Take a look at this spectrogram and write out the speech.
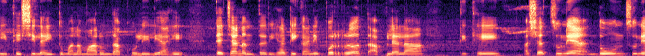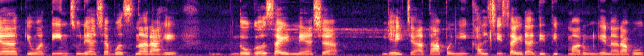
इथे शिलाई तुम्हाला मारून दाखवलेली आहे. त्याच्यानंतर ह्या ठिकाणी परत आपल्याला तिथे अशा चुन्या दोन चुन्या किंवा तीन चुन्या अशा बसणार आहे. दोघं साईडने अशा घ्यायच्या. आता आपण ही खालची साईड आधी टीप मारून घेणार आहोत.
